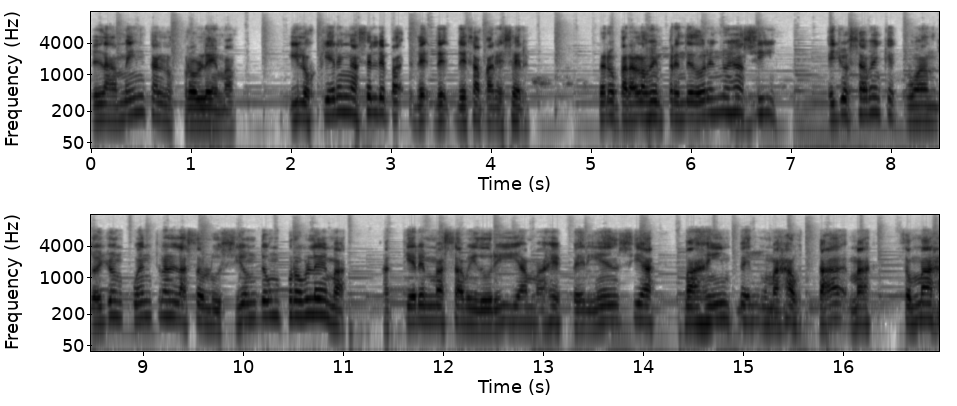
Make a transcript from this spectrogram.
lamentan los problemas y los quieren hacer desaparecer. Pero para los emprendedores no es así. Ellos saben que cuando ellos encuentran la solución de un problema, adquieren más sabiduría, más experiencia, más ímpetu, más, más son más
